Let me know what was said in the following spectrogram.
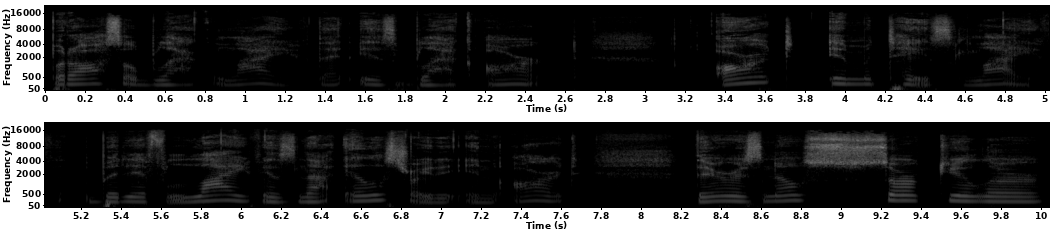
but also black life that is black art. Art imitates life, but if life is not illustrated in art, there is no circular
